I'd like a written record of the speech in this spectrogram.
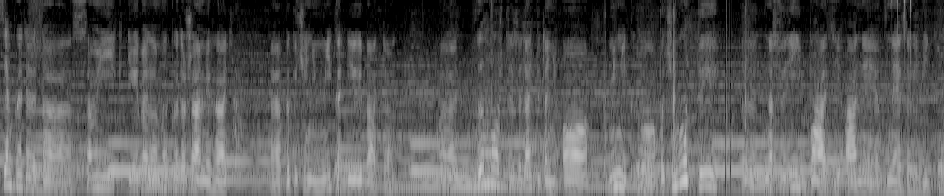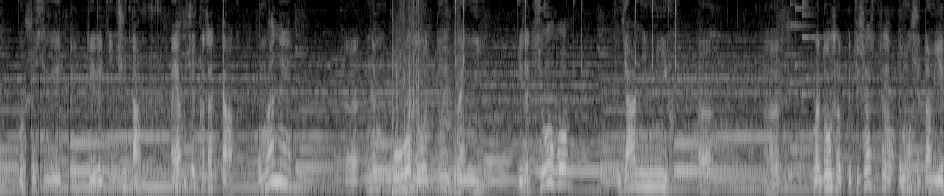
Всем привет, это Самик и ребята, мы продолжаем играть э, приключения Мика и ребята. Э, вы можете задать питание, а, Мимик, э, почему ты э, на своїй базі, а не в Незері, від прошлої серії ти закінчив там. А я хочу сказати так, у мене е, не було золотої броні. І за цього я не міг е, е, продовжувати путешествувати, тому що там є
